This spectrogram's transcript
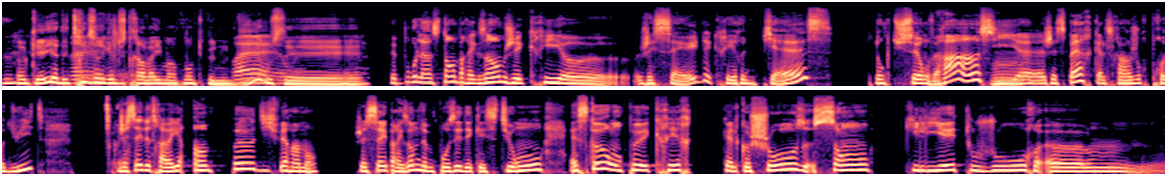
quelque chose. Ok, il y a des trucs Ouais. sur lesquels tu travailles maintenant que tu peux nous Ouais, dire ou c'est. Mais pour l'instant, par exemple, j'écris, euh, j'essaye d'écrire une pièce. Donc, tu sais, on verra hein, si Mhm. euh, j'espère qu'elle sera un jour produite. J'essaye de travailler un peu différemment. J'essaye, par exemple, de me poser des questions. Est-ce qu'on peut écrire quelque chose sans qu'il y ait toujours euh,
